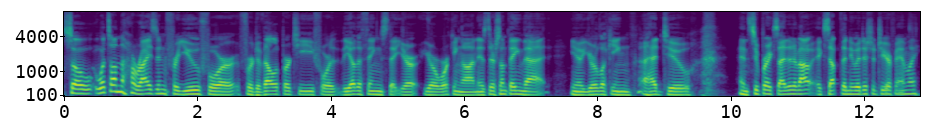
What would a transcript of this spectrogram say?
So, what's on the horizon for you for for Developer Tea for the other things that you're you're working on? Is there something that you know you're looking ahead to and super excited about, except the new addition to your family?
